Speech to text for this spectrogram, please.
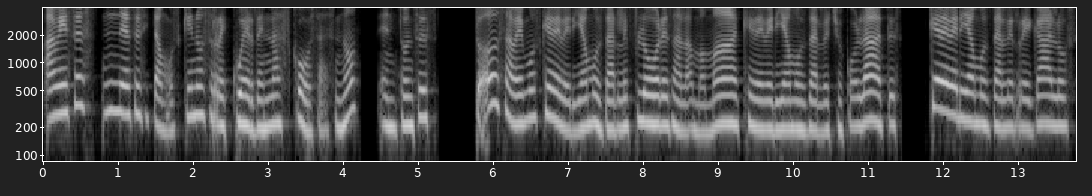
a veces necesitamos que nos recuerden las cosas, ¿no? Entonces, todos sabemos que deberíamos darle flores a la mamá, que deberíamos darle chocolates, que deberíamos darle regalos.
